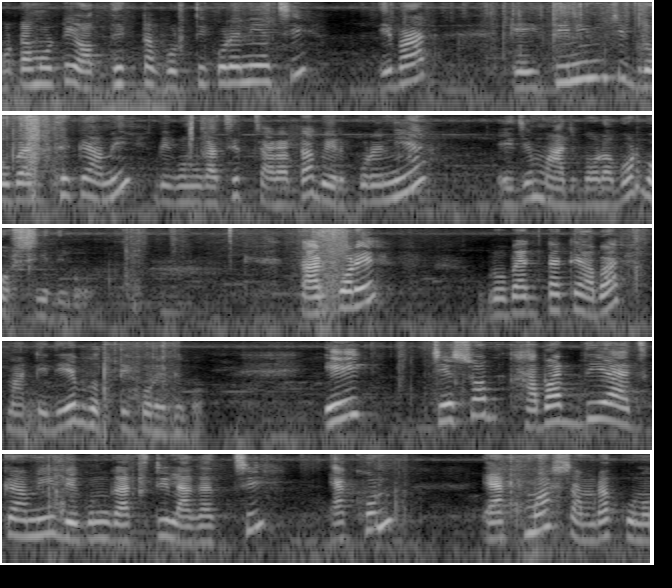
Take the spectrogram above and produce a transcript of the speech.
মোটামুটি অর্ধেকটা ভর্তি করে নিয়েছি। এবার এই তিন ইঞ্চি গ্রো ব্যাগ থেকে আমি বেগুন গাছের চারাটা বের করে নিয়ে এই যে মাছ বরাবর বসিয়ে দেব। তারপরে গ্রো ব্যাগটাকে আবার মাটি দিয়ে ভর্তি করে দেব। এই যেসব খাবার দিয়ে আজকে আমি বেগুন গাছটি লাগাচ্ছি, এখন এক মাস আমরা কোনো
